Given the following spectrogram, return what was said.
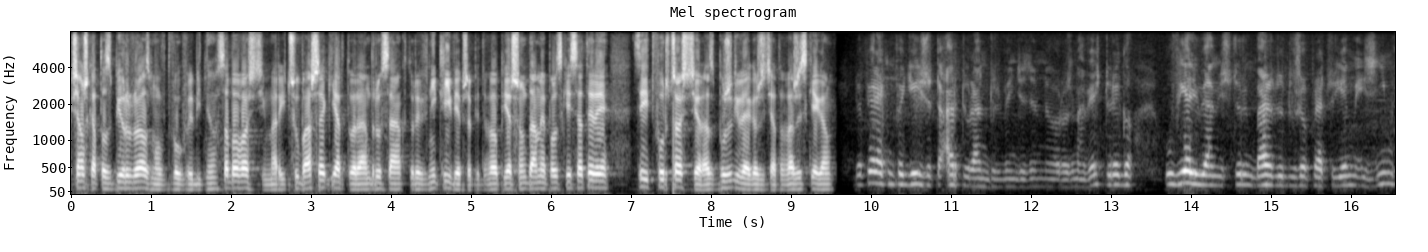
Książka to zbiór rozmów dwóch wybitnych osobowości, Marii Czubaszek i Artura Andrusa, który wnikliwie przepytywał pierwszą damę polskiej satyry z jej twórczości oraz burzliwego życia towarzyskiego. Dopiero jak mi powiedzieli, że to Artur Andrus będzie ze mną rozmawiać, którego uwielbiam i z którym bardzo dużo pracujemy i z nim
